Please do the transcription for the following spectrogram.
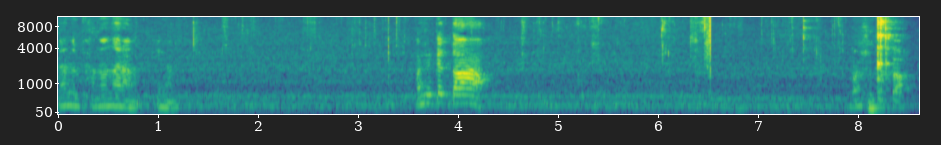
나는 바나나랑 그냥 맛있겠다. 맛있겠다.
